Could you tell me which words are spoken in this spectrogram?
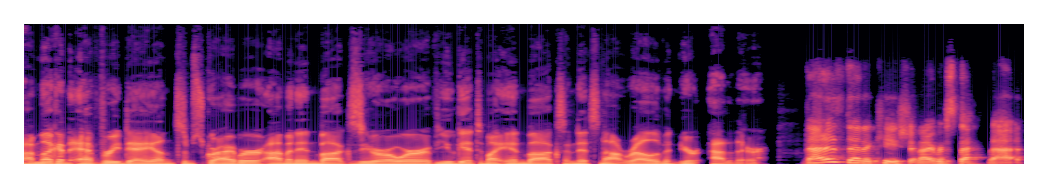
I'm like an everyday unsubscriber. I'm an inbox zeroer. If you get to my inbox and it's not relevant, you're out of there. That is dedication. I respect that.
